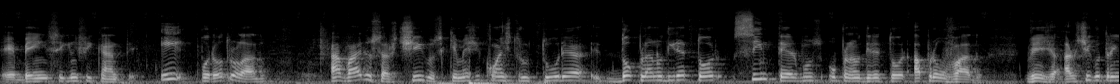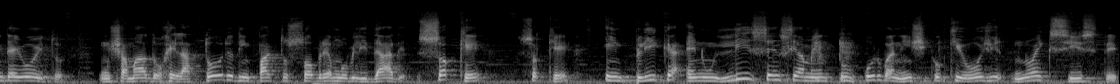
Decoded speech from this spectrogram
é bem significante. E, por outro lado, há vários artigos que mexem com a estrutura do plano diretor, sem termos o plano diretor aprovado. Veja, artigo 38, um chamado relatório de impacto sobre a mobilidade, só que, só que implica em um licenciamento urbanístico que hoje não existe.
